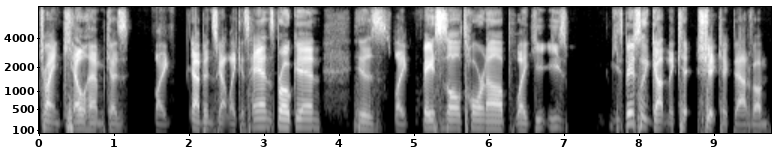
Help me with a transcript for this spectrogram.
try and kill him because like Eben's got like his hands broken, his like face is all torn up, like he, he's he's basically gotten the ki- shit kicked out of him.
